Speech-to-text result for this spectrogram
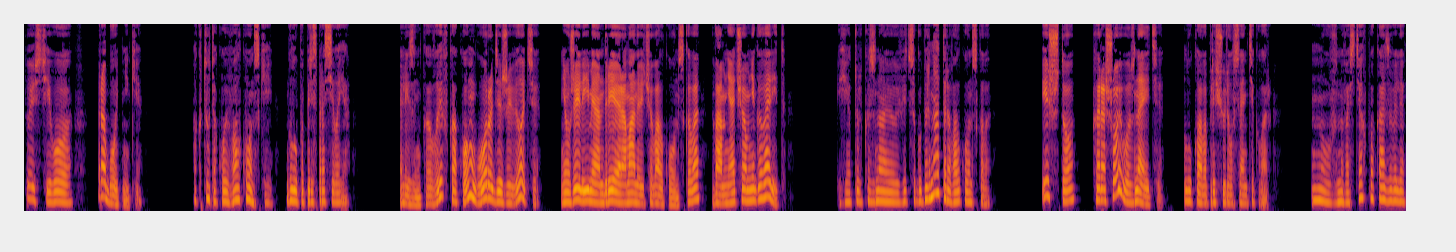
то есть его работники». «А кто такой Волконский?» — глупо переспросила я. «Лизонька, вы в каком городе живете? Неужели имя Андрея Романовича Волконского вам ни о чем не говорит?» «Я только знаю вице-губернатора Волконского». «И что, хорошо его знаете?» — лукаво прищурился антиквар. «Ну, в новостях показывали.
